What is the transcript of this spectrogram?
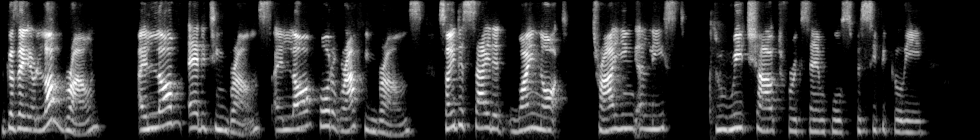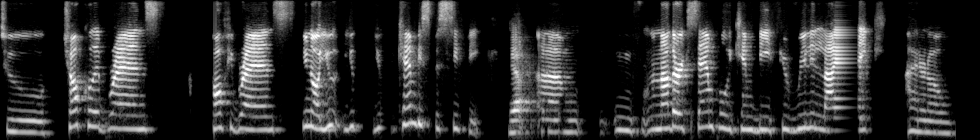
because I love brown. I love editing browns. I love photographing browns. So I decided why not trying at least to reach out, for example, specifically to chocolate brands, coffee brands. You know, you you you can be specific. Yeah. Um, another example, it can be if you really like, I don't know,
